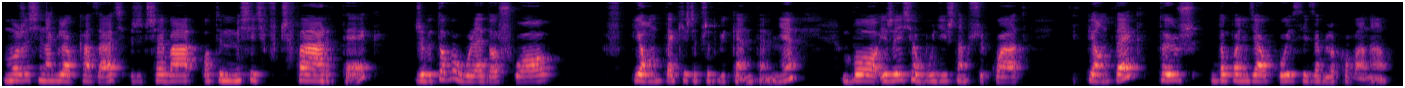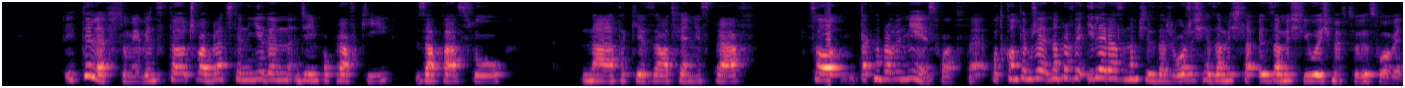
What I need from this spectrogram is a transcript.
może się nagle okazać, że trzeba o tym myśleć w czwartek, żeby to w ogóle doszło w piątek, jeszcze przed weekendem, nie? Bo jeżeli się obudzisz na przykład w piątek, to już do poniedziałku jesteś zablokowana. I tyle w sumie, więc to trzeba brać ten jeden dzień poprawki, zapasu na takie załatwianie spraw, co tak naprawdę nie jest łatwe. Pod kątem, że naprawdę ile razy nam się zdarzyło, że się zamyśla, zamyśliłyśmy w cudzysłowie,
